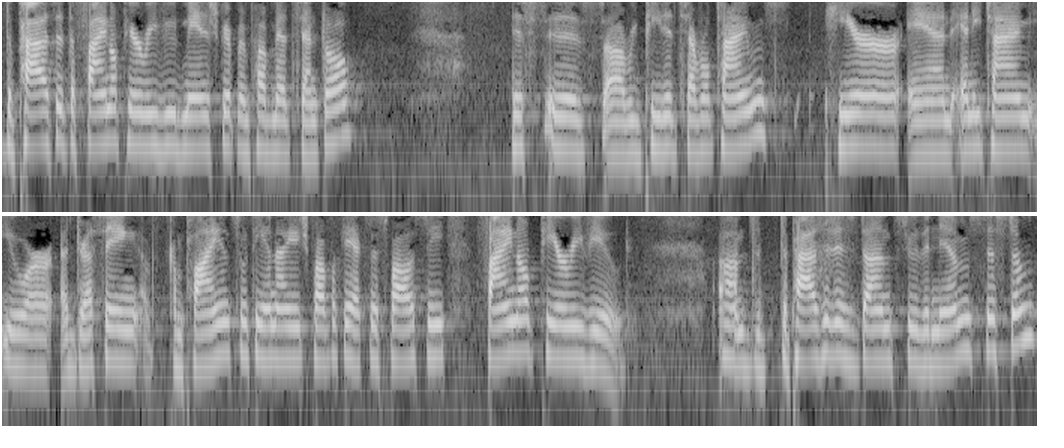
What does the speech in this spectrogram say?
deposit the final peer-reviewed manuscript in PubMed Central. This is uh, repeated several times here and anytime you are addressing compliance with the NIH public access policy, final peer reviewed. Um, the deposit is done through the NIMS system.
